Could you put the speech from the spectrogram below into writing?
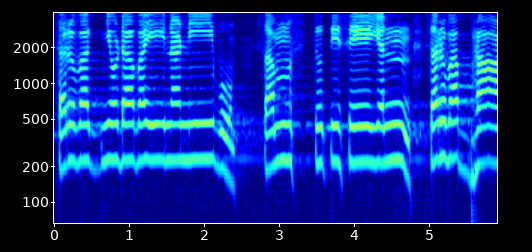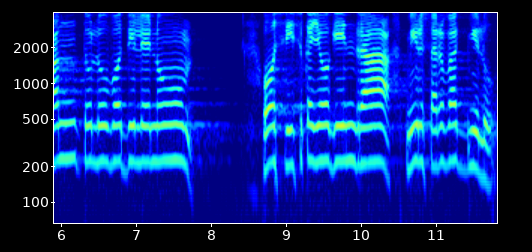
సర్వజ్ఞుడవైన నీవు సంస్తుతి సేయన్ సర్వభ్రాంతులు వదిలెను. ఓ శ్రీసుక యోగీంద్ర మీరు సర్వజ్ఞులు.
